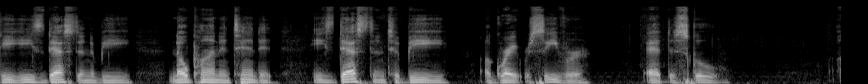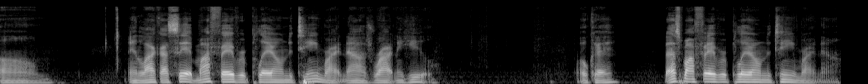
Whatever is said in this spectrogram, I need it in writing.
He, he's destined to be, no pun intended, he's destined to be a great receiver at the school. Um, and like I said, my favorite player on the team right now is Rodney Hill. Okay? That's my favorite player on the team right now.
